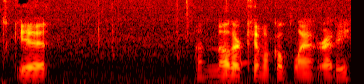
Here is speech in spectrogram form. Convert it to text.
Let's get another chemical plant ready.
